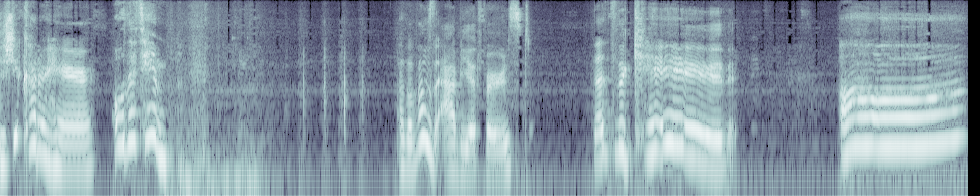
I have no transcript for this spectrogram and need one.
Did she cut her hair? Oh, that's him! I thought that was Abby at first. That's the kid! Oh,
